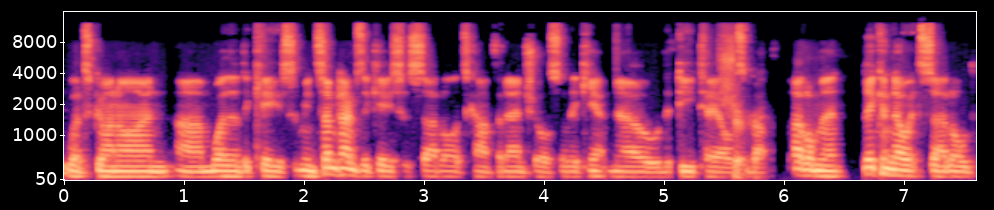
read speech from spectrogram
what's going on, um, whether the case. I mean, sometimes the case is settled; it's confidential, so they can't know the details sure. about the settlement. They can know it's settled,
